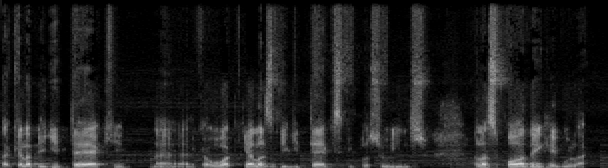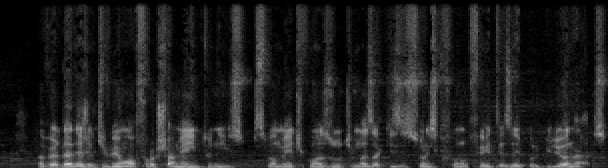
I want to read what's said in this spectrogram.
daquela big tech, né, ou aquelas big techs que possuem isso, elas podem regular. Na verdade, a gente vê um afrouxamento nisso, principalmente com as últimas aquisições que foram feitas aí por bilionários.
